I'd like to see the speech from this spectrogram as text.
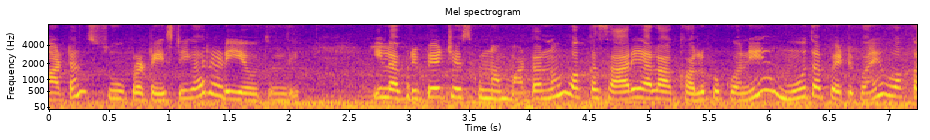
మటన్ సూపర్ టేస్టీగా రెడీ అవుతుంది. ఇలా ప్రిపేర్ చేసుకున్న మటన్ను ఒక్కసారి అలా కలుపుకొని మూత పెట్టుకొని ఒక్క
